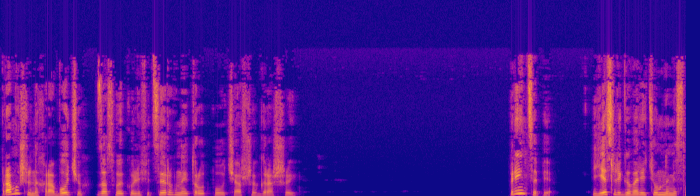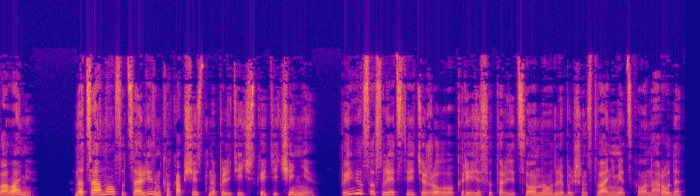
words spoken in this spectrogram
промышленных рабочих, за свой квалифицированный труд получавших гроши. В принципе, если говорить умными словами, Национал-социализм как общественно-политическое течение появился вследствие тяжелого кризиса традиционного для большинства немецкого народа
